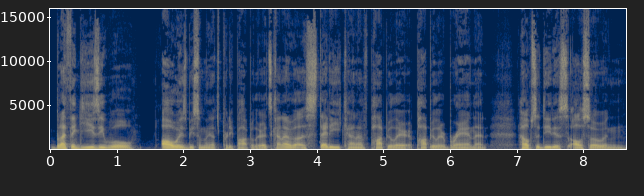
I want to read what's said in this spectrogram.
but I think Yeezy will always be something that's pretty popular. It's kind of a steady kind of popular popular brand that helps Adidas also and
